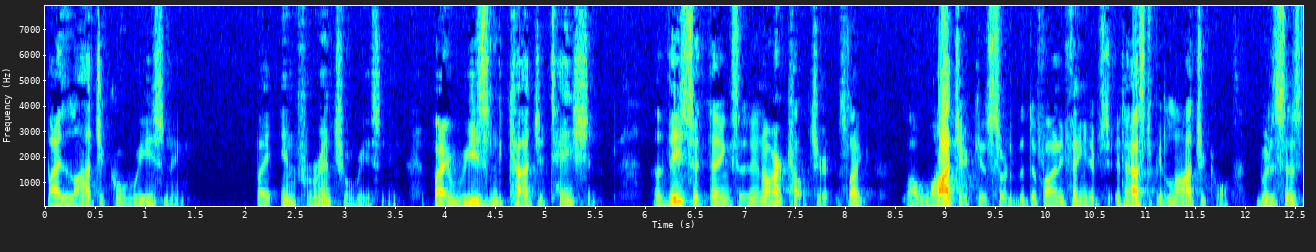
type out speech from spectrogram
By logical reasoning, by inferential reasoning, by reasoned cogitation. Now, these are things that in our culture, it's like, well, logic is sort of the defining thing. It has to be logical. Buddha says,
